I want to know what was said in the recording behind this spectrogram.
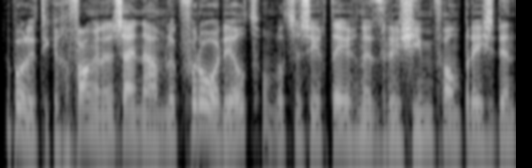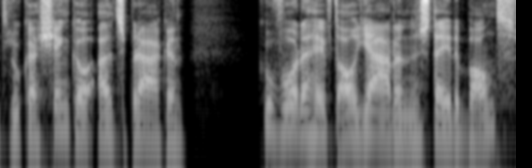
De politieke gevangenen zijn namelijk veroordeeld omdat ze zich tegen het regime van president Lukashenko uitspraken. Koevoorde heeft al jaren een stedenband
